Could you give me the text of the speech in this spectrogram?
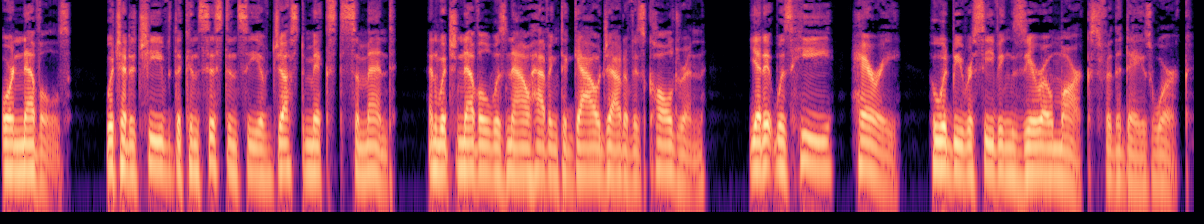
or Neville's, which had achieved the consistency of just mixed cement, and which Neville was now having to gouge out of his cauldron. Yet it was he, Harry, who would be receiving zero marks for the day's work.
